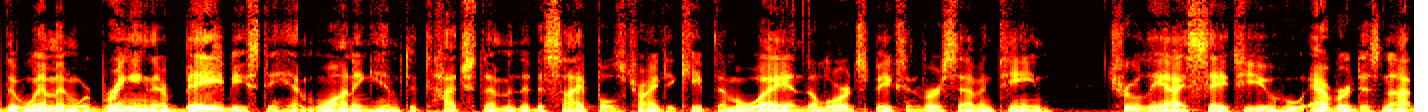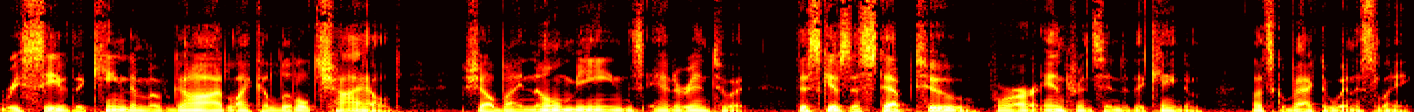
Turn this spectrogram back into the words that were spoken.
the women were bringing their babies to him, wanting him to touch them, and the disciples trying to keep them away. And the Lord speaks in verse 17 Truly I say to you, whoever does not receive the kingdom of God like a little child shall by no means enter into it. This gives us step two for our entrance into the kingdom. Let's go back to Witness Lee.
